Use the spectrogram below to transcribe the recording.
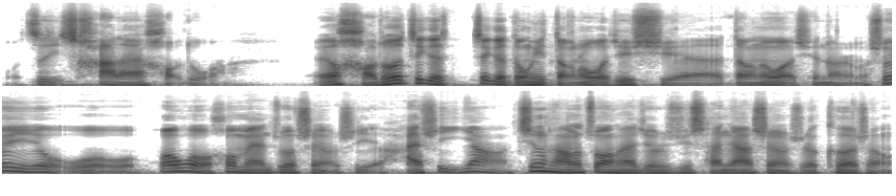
我自己差的还好多，有好多这个这个东西等着我去学，等着我去那什么。所以就我我包括我后面做摄影师也还是一样，经常的状态就是去参加摄影师的课程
